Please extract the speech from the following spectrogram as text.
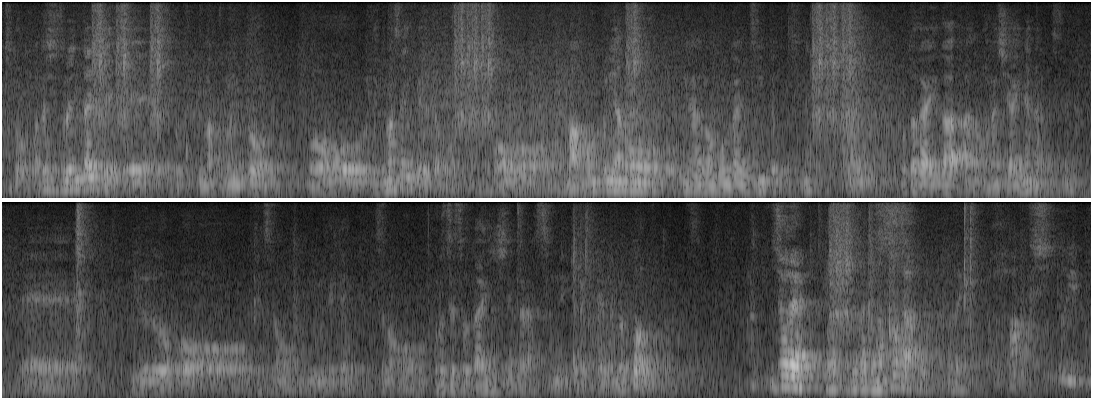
ちょっと私それに対して、えー、今コメントできませんけれども、まあ、本当にあの沖縄の問題についてもですね、まあ、お互いがあの話し合いながらですね、えー、いろいろ結論に向けてそのプロセスを大事にしながら進んでいただきたいものと思っております。以上でお願いします。白紙という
